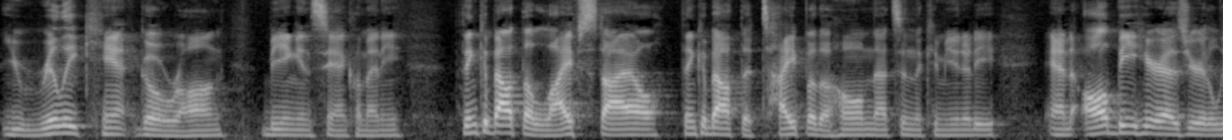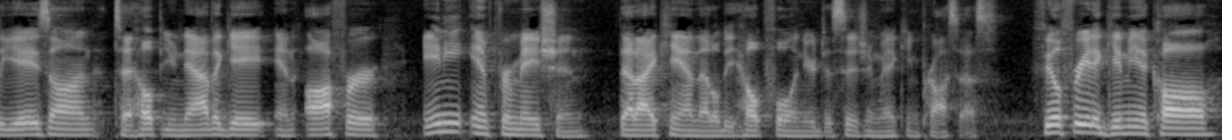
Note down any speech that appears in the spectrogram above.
you really can't go wrong being in San Clemente. Think about the lifestyle, think about the type of the home that's in the community, and I'll be here as your liaison to help you navigate and offer any information that I can that'll be helpful in your decision making process. Feel free to give me a call,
